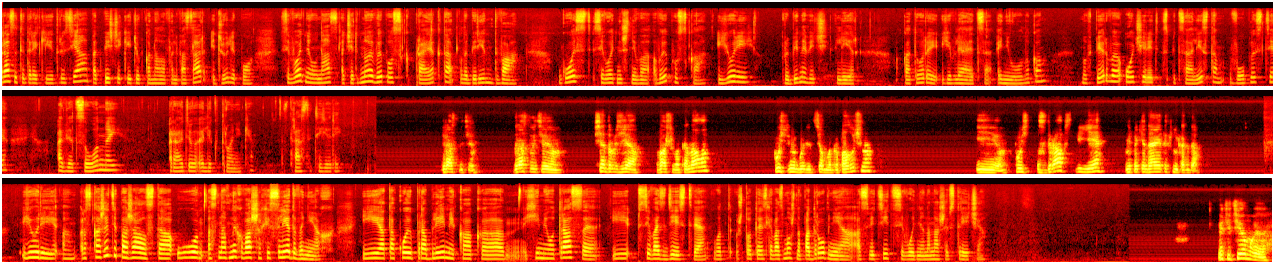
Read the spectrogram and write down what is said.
Здравствуйте, дорогие друзья, подписчики YouTube каналов Альвазар и Джули По. Сегодня у нас очередной выпуск проекта «Лабиринт 2». Гость сегодняшнего выпуска Юрий Рубинович Лир, который является энеологом, но в первую очередь специалистом в области авиационной радиоэлектроники. Здравствуйте, Юрий. Здравствуйте. Здравствуйте, все друзья вашего канала. Пусть у них будет все благополучно. И пусть здравствие не покидает их никогда. Юрий, э, расскажите, пожалуйста, о основных ваших исследованиях и о такой проблеме, как э, химиотрассы и псевоздействие. Вот что-то, если возможно, подробнее осветить сегодня на нашей встрече. Эти темы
